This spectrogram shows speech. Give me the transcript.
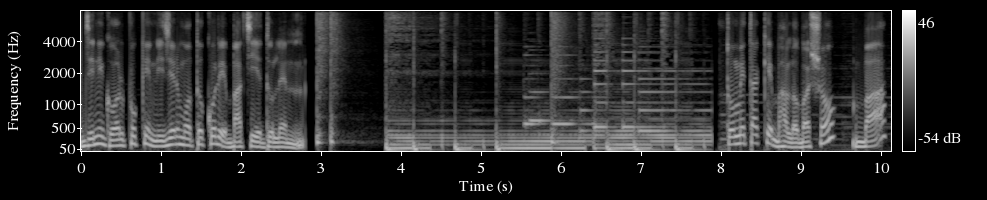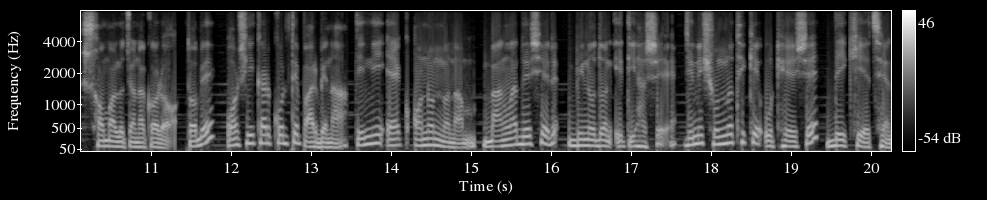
যিনি গল্পকে নিজের মতো করে বাঁচিয়ে তোলেন। তুমি তাকে ভালোবাসো বা সমালোচনা করো, তবে অস্বীকার করতে পারবে না। তিনি এক অনন্য নাম, বাংলাদেশের বিনোদন ইতিহাসে, যিনি শূন্য থেকে উঠে এসে দেখিয়েছেন।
